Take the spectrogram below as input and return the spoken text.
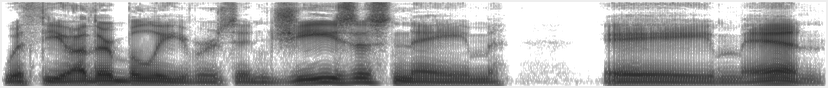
with the other believers. In Jesus' name, amen.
